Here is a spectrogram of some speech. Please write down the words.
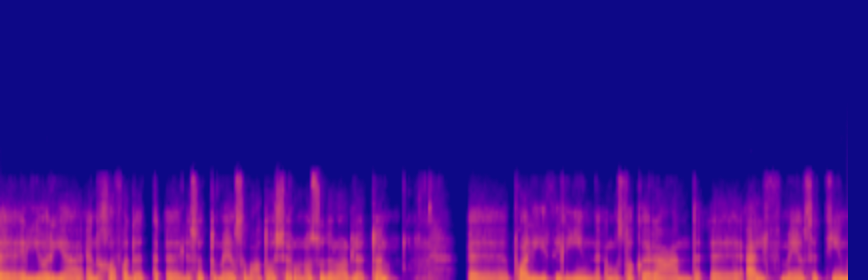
اليوريا انخفضت لستمية وسبعتاشر ونص دولار للطن. بولي إيثيلين مستقرة عند ألف مية وستين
